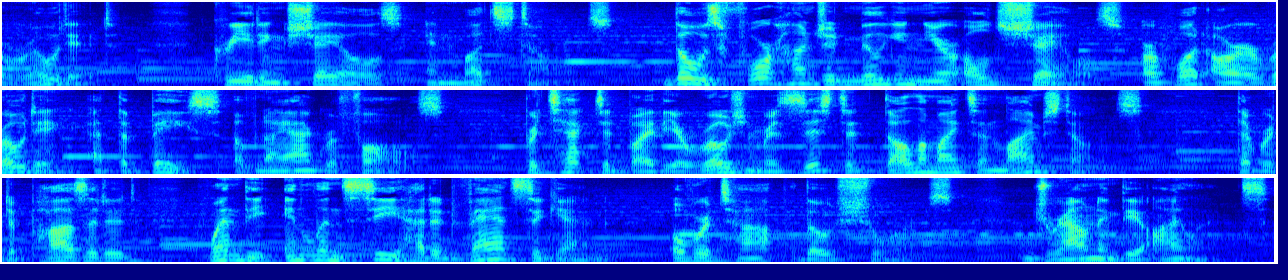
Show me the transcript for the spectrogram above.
eroded, creating shales and mudstones. Those 400 million year old shales are what are eroding at the base of Niagara Falls, protected by the erosion resistant dolomites and limestones that were deposited when the inland sea had advanced again over top those shores, drowning the islands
